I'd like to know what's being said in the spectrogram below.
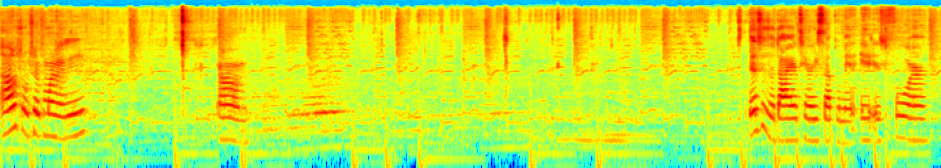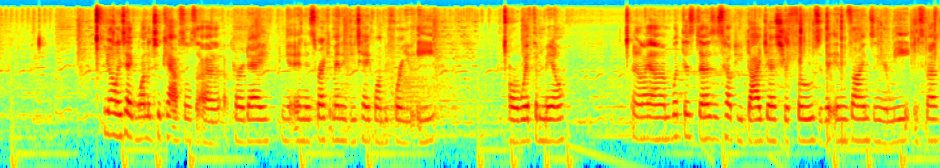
I also took one of these. Um, this is a dietary supplement. It is for, you only take one to two capsules uh, per day. And it's recommended you take one before you eat or with the meal. And I, um, what this does is help you digest your foods, the enzymes in your meat and stuff.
